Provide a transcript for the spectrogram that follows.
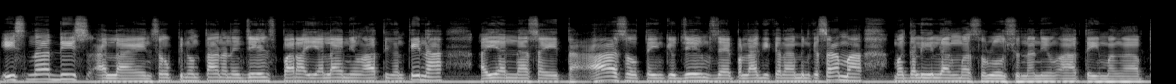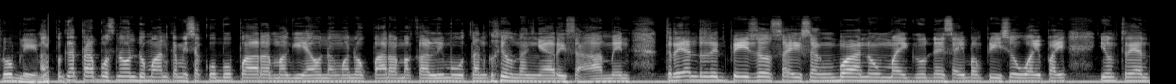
is na disalign. So pinunta na ni James para i-align yung ating antena ayan nasa itaas. So thank you James dahil palagi ka namin kasama. Madali lang masolusyonan yung ating mga problema. At pagkatapos noon dumaan kami sa kubo para mag-ihaw ng manok para makalimutan ko yung nangyari sa amin. 300 pesos sa isang buwan. Oh my goodness sa ibang piso wifi yung 300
